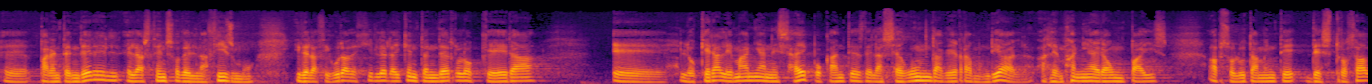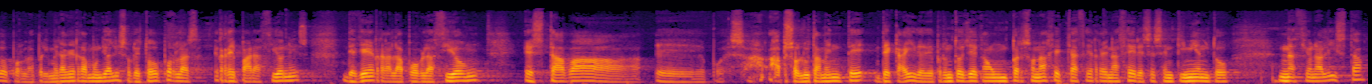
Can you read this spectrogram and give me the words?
eh, para entender el, ascenso del nazismo y de la figura de Hitler, hay que entender lo que era eh, lo que era Alemania en esa época, antes de la Segunda Guerra Mundial. Alemania era un país absolutamente destrozado por la Primera Guerra Mundial y sobre todo por las reparaciones de guerra. La población estaba eh, pues absolutamente decaída. De pronto llega un personaje que hace renacer ese sentimiento nacionalista,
